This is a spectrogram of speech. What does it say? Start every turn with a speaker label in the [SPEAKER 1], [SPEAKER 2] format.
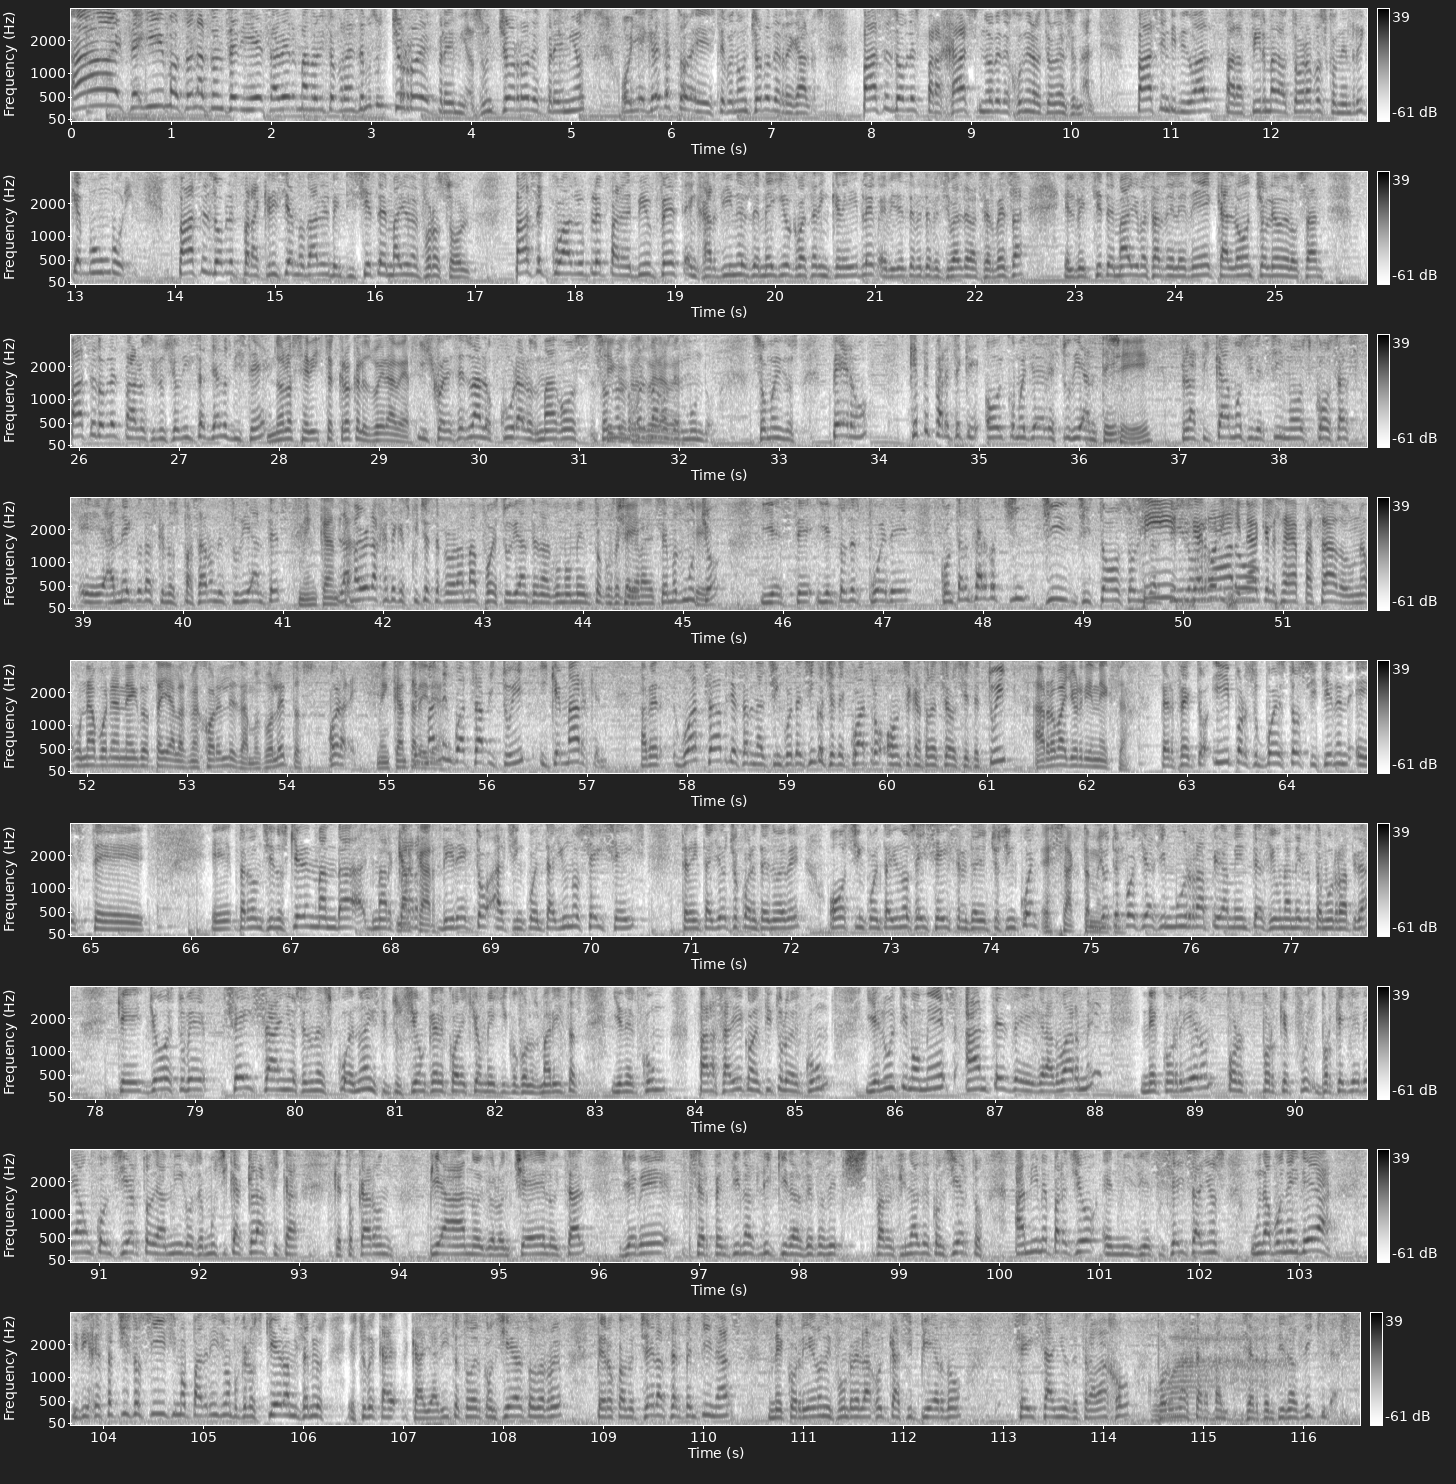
[SPEAKER 1] Ay, seguimos, son las 11.10. A ver, Manolito Fernández, tenemos un chorro de premios, un chorro de premios. Oye, gracias a todo, este, bueno, un chorro de regalos. Pases dobles para Hash 9 de junio en el Auditorio Nacional. Pase individual para firma de autógrafos con Enrique Bumburi. Pases dobles para Cristian Nodal el 27 de mayo en el Foro Sol. Pase cuádruple para el Beer Fest en Jardines de México, que va a estar increíble. Evidentemente, Festival de la Cerveza. El 27 de mayo va a estar DLD, Caloncho, Leo de Lozán. Pase dobles para los ilusionistas, ¿ya los viste?
[SPEAKER 2] No los he visto, creo que los voy a ir a ver.
[SPEAKER 1] Híjoles, es una locura los magos, son
[SPEAKER 2] Sí,
[SPEAKER 1] los mejores
[SPEAKER 2] los
[SPEAKER 1] magos del mundo. Son buenísimos. Pero, ¿qué te parece que hoy, como es Día del Estudiante,
[SPEAKER 2] Sí.
[SPEAKER 1] Platicamos y decimos cosas, eh, anécdotas que nos pasaron de estudiantes?
[SPEAKER 2] Me encanta.
[SPEAKER 1] La mayoría de la gente que escucha este programa fue estudiante en algún momento, cosa
[SPEAKER 2] Sí,
[SPEAKER 1] que agradecemos
[SPEAKER 2] sí.
[SPEAKER 1] mucho. Y este y entonces puede contarnos algo chi- chi- chistoso,
[SPEAKER 2] Sí,
[SPEAKER 1] divertido,
[SPEAKER 2] si algo
[SPEAKER 1] raro.
[SPEAKER 2] original que les haya pasado, una, una buena anécdota y a las mejores les damos boletos.
[SPEAKER 1] Órale.
[SPEAKER 2] Me encanta
[SPEAKER 1] que
[SPEAKER 2] la idea.
[SPEAKER 1] manden WhatsApp y tweet y que marquen. A ver, WhatsApp, ya saben, al 5584 111407. Tweet,
[SPEAKER 2] Arroba Jordi Nexa.
[SPEAKER 1] perfecto. Y por supuesto, si tienen este. eh, perdón, si nos quieren mandar, marcar,
[SPEAKER 2] Marcar.
[SPEAKER 1] directo al 5166-3849 o 5166-3850.
[SPEAKER 2] Exactamente.
[SPEAKER 1] Yo te puedo decir así muy rápidamente, así una anécdota muy rápida, que yo estuve seis años en una, en una institución que era el Colegio México con los maristas y en el CUM para salir con el título del CUM y el último mes antes de graduarme me corrieron por, porque, fui, porque llevé a un concierto de amigos de música clásica que tocaron piano y violonchelo y tal, llevé serpentinas líquidas de estas de psh, para el final del concierto. A mí me pareció en mis 16 años una buena idea y dije, está chistosísimo, padrísimo, porque los quiero a mis amigos. Estuve ca- calladito todo el concierto, todo el rollo, pero cuando eché las serpentinas me corrieron y fue un relajo y casi pierdo seis años de trabajo por unas serpentinas líquidas.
